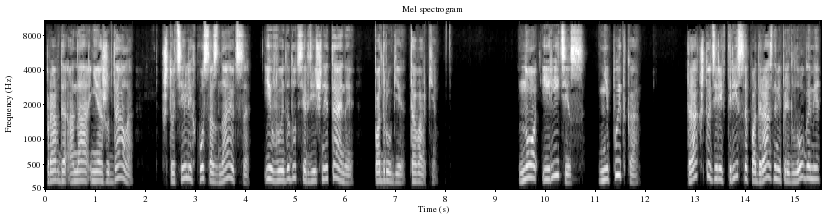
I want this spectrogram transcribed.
Правда, она не ожидала, что те легко сознаются и выдадут сердечные тайны подруги-товарки. Но иритис не пытка, так что директриса под разными предлогами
